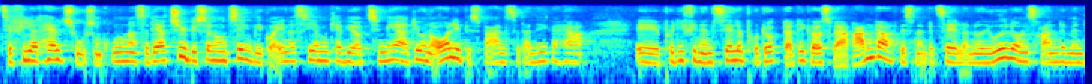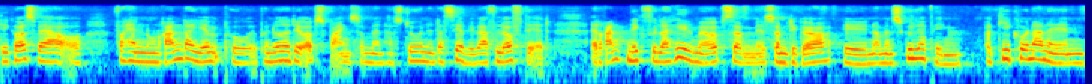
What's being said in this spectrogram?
til 4.500 kroner. Så det er typisk sådan nogle ting, vi går ind og siger, men kan vi optimere? Det er jo en årlig besparelse, der ligger her øh, på de finansielle produkter. Det kan også være renter, hvis man betaler noget i udlånsrente, men det kan også være at forhandle nogle renter hjem på, øh, på noget af det opsparing, som man har stående. Der ser vi i hvert fald ofte, at, at renten ikke følger helt med op, som, øh, som det gør, øh, når man skylder penge. Og give kunderne en,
